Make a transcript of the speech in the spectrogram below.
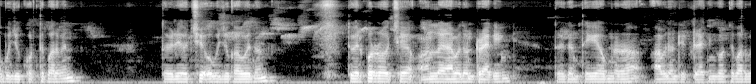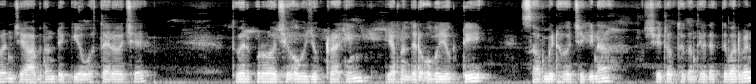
অভিযোগ করতে পারবেন। তো এটি হচ্ছে অভিযোগ আবেদন। তো এরপর রয়েছে অনলাইন আবেদন ট্র্যাকিং তো এখান থেকে আপনারা আবেদনটি ট্র্যাকিং করতে পারবেন যে আবেদনটি কী অবস্থায় রয়েছে। তো এরপর রয়েছে অভিযোগ ট্র্যাকিং যে আপনাদের অভিযোগটি সাবমিট হয়েছে কি না সেই তথ্য এখান থেকে দেখতে পারবেন।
